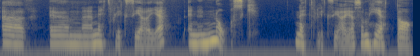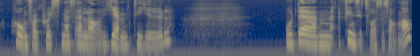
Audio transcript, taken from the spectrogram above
är en Netflix-serie. En norsk Netflix-serie som heter Home for Christmas eller Hem till jul. Och den finns i två säsonger.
